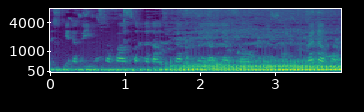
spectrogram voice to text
इसके नबी मुस्तफ़ा सल्लल्लाहु अलैहि वसल्लम पैदा फरमाओ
